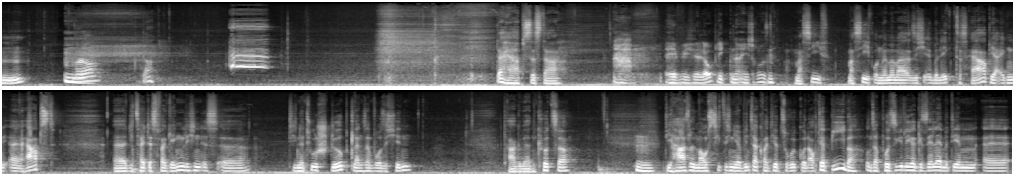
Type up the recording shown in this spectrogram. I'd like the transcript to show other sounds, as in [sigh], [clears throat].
Naja, ja. Der Herbst ist da. Ey, wie viel Laub liegt denn eigentlich draußen? Massiv. Massiv. Und wenn man mal sich überlegt, dass Herb ja eigentlich, äh, Herbst äh, die Zeit des Vergänglichen ist, äh, die Natur stirbt langsam vor sich hin. Tage werden kürzer. Die Haselmaus zieht sich in ihr Winterquartier zurück und auch der Biber, unser possierlicher Geselle mit dem äh,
